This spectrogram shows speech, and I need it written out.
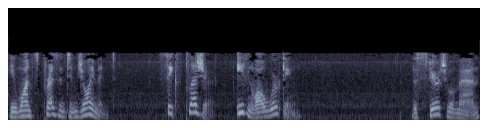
He wants present enjoyment, seeks pleasure, even while working. The spiritual man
